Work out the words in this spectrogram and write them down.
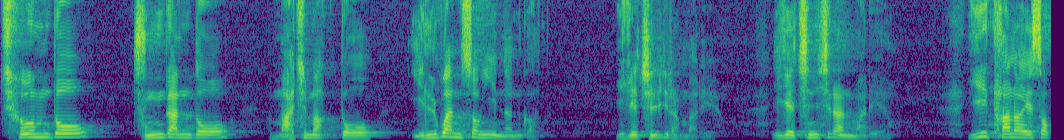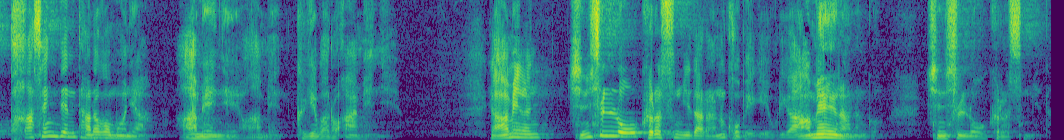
처음도, 중간도, 마지막도 일관성이 있는 것. 이게 진리란 말이에요. 이게 진실한 말이에요. 이 단어에서 파생된 단어가 뭐냐? 아멘이에요. 아멘. 그게 바로 아멘이에요. 아멘은 진실로 그렇습니다라는 고백이에요. 우리가 아멘 하는 거. 진실로 그렇습니다.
